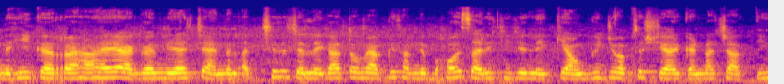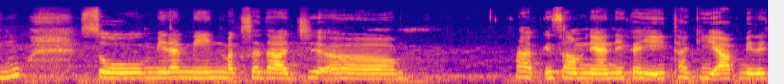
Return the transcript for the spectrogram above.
नहीं कर रहा है। अगर मेरा चैनल अच्छे से चलेगा तो मैं आपके सामने बहुत सारी चीज़ें लेके आऊँगी जो आपसे शेयर करना चाहती हूँ। सो मेरा मेन मकसद आज आ, आपके सामने आने का यही था कि आप मेरे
